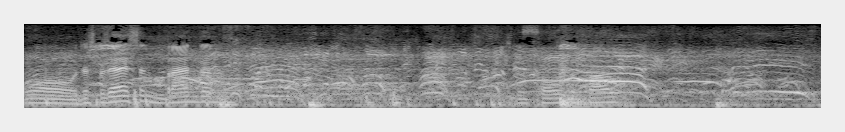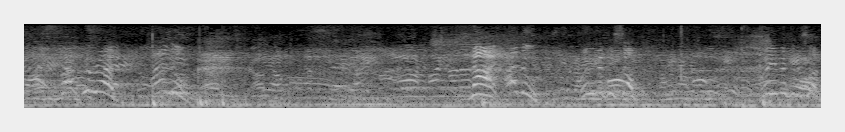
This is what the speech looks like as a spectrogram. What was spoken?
Whoa, dispossessing Brandon. He's been called the foul. Nine, Adu, where you making sub? Where you making sub?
